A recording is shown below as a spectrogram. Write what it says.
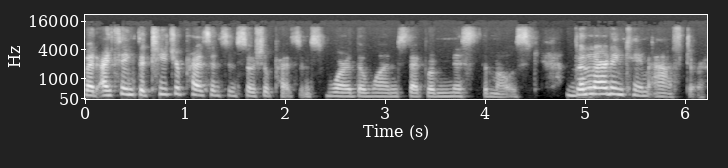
but I think the teacher presence and social presence were the ones that were missed the most. The learning came after.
